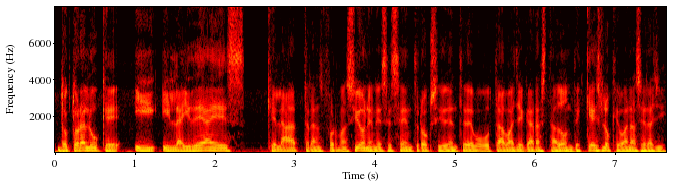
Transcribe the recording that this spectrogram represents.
Doctora Luque, y, y la idea es que la transformación en ese centro occidente de Bogotá va a llegar hasta dónde? ¿Qué es lo que van a hacer allí?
